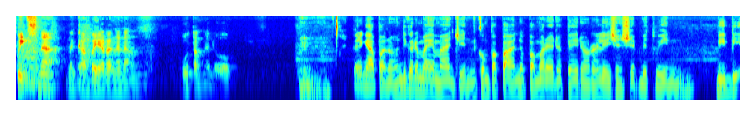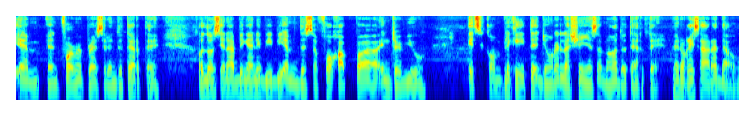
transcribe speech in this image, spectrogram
quits na, nagkabayaran na ng utang na loob. Mm. Pero nga pa, no, hindi ko rin ma-imagine kung paano pa mare-repair yung relationship between BBM and former President Duterte. Although sinabi nga ni BBM doon sa FOCAP uh, interview, it's complicated yung relasyon niya sa mga Duterte. Pero kay Sara daw,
